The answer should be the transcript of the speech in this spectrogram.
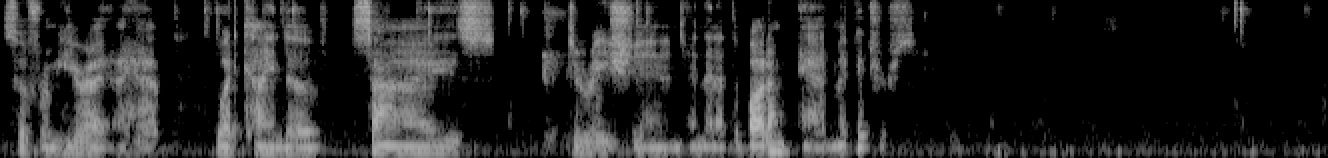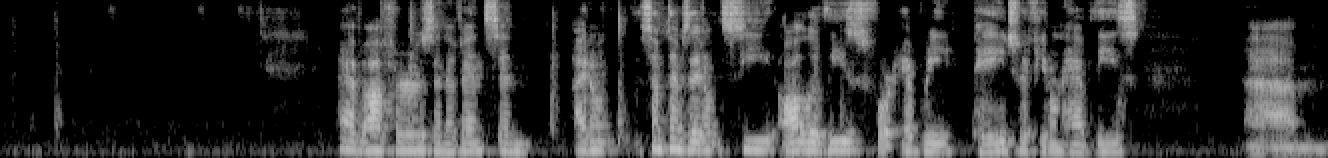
So from here I, I have what kind of size, duration, and then at the bottom, add my pictures. I have offers and events, and I don't, sometimes I don't see all of these for every page, so if you don't have these, um,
